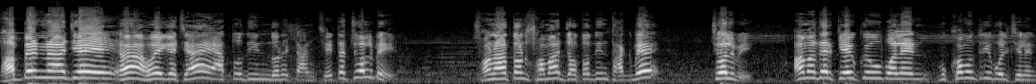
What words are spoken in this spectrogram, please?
ভাববেন না যে হ্যাঁ হয়ে গেছে হ্যাঁ এতদিন ধরে টানছে, এটা চলবে। সনাতন সমাজ যতদিন থাকবে, চলবে। আমাদের কেউ কেউ বলেন, মুখ্যমন্ত্রী বলছিলেন,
